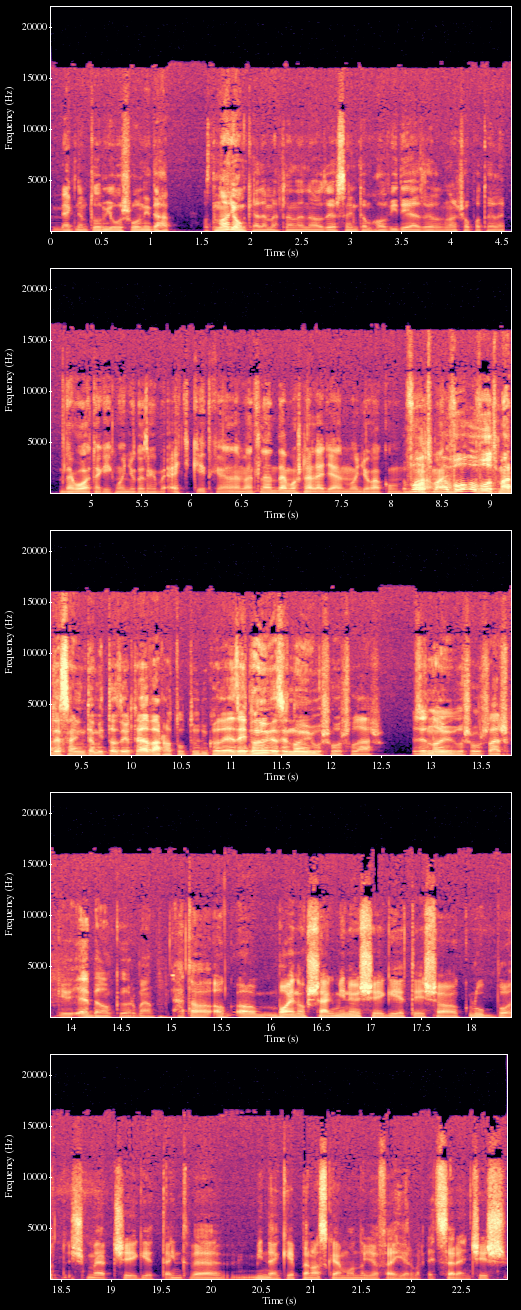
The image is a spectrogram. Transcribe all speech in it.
meg nem tudom jósolni, de hát az nagyon kellemetlen lenne azért szerintem, ha a videó ezzel lenne a csapat ellen. De volt nekik mondjuk az egy-két kellemetlen, de most ne legyen mondjuk akkor... Volt, már, volt már, de szerintem itt azért elvárható tőlük. Ez egy, nagyon, ez egy nagyon jó sorsolás. Ez egy nagyon jó sorsolás ebben a körben. Hát a, a, a bajnokság minőségét és a klubot ismertségét tekintve mindenképpen azt kell mondani, hogy a Fehér egy szerencsés,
